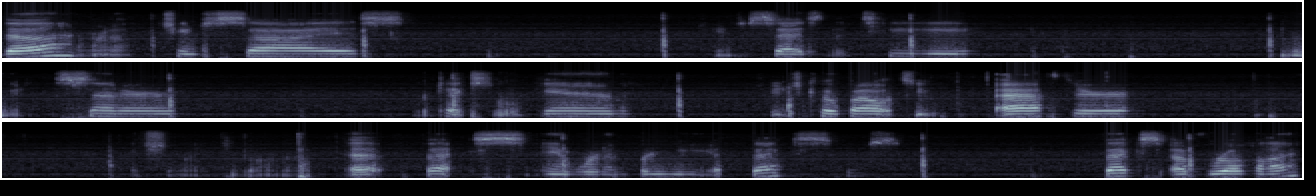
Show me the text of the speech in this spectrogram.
the. We're going to change the size. Change the size of the T. Move it to the center. Tool again. Change copilot to after. Actually, keep on that. Effects. And we're going to bring the effects. Oops, effects up real high. And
